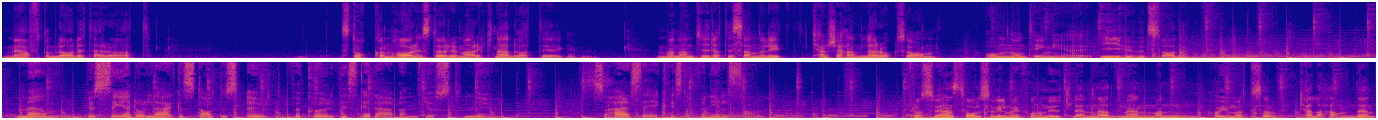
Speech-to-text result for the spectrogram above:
med Aftonbladet här att Stockholm har en större marknad och att det, man antyder att det sannolikt kanske handlar också om, om någonting eh, i huvudstaden. Men hur ser då lägesstatus ut för kurdiska räven just nu? Så här säger Kristoffer Nilsson. Från svenskt håll så vill man ju få honom utlämnad men man har ju mötts av kalla handen.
